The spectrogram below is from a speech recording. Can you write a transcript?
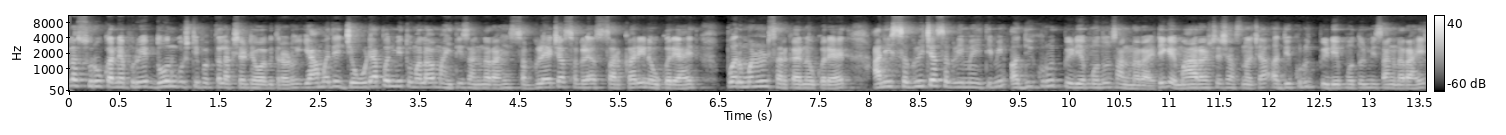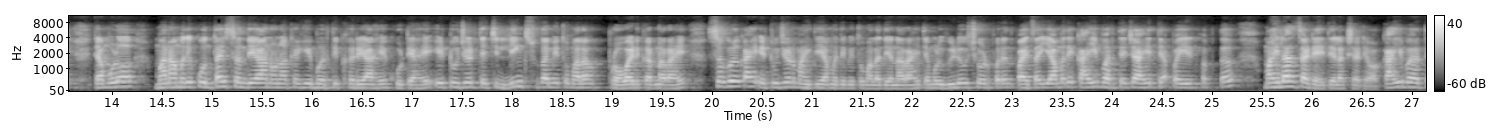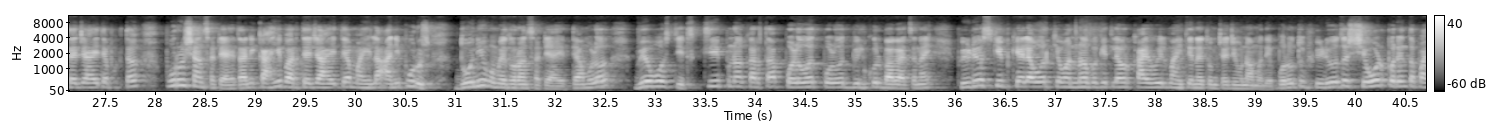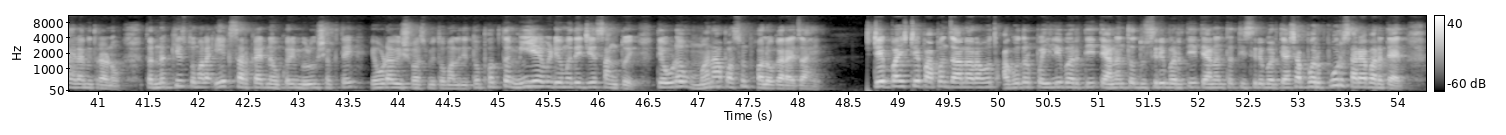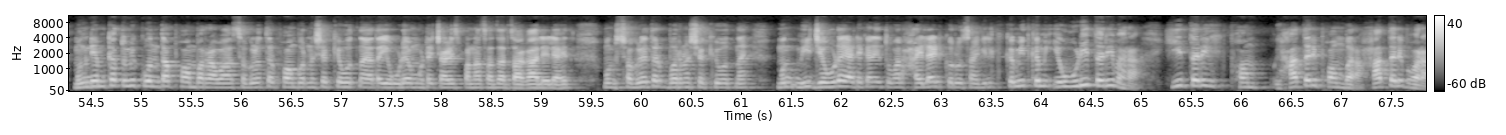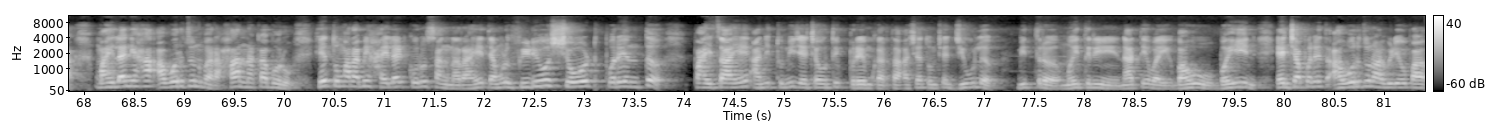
आपल्याला सुरू करण्यापूर्वी एक दोन गोष्टी फक्त लक्षात ठेवा मित्रांनो. यामध्ये जेवढ्या पण मी तुम्हाला माहिती सांगणार आहे सगळ्याच्या सगळ्या सरकारी नोकऱ्या आहेत परमनंट सरकारी नोकऱ्या आहेत आणि सगळीच्या सगळी माहिती मी अधिकृत पी डी एफमधून सांगणार आहे. ठीक आहे? महाराष्ट्र शासनाच्या अधिकृत पी डी एफमधून मी सांगणार आहे. त्यामुळं मनामध्ये कोणताही संदेह आणू नका की भरती खरी आहे खोटी आहे. ए टू जेड त्याची लिंक सुद्धा मी तुम्हाला प्रोव्हाइड करणार आहे. सगळं काही ए टू जेड माहिती यामध्ये मी तुम्हाला देणार आहे. त्यामुळे व्हिडिओ शेवटपर्यंत पाहायचा यामध्ये काही भरत्या ज्या आहेत त्या पहिले फक्त महिलांसाठी आहेत ते लक्षात ठेवा. काही भरत्या ज्या आहेत त्या फक्त पुरुषांसाठी आहेत आणि काही भरत्या ज्या आहेत त्या महिला आणि पुरुष दोन्ही उमेदवारांसाठी आहेत. त्यामुळं व्यवस्थित स्किप न करता पळवत पळवत बिलकुल बघायचं नाही. व्हिडिओ स्किप केल्यावर किंवा न बघितल्यावर काय होईल माहिती नाही तुमच्या जीवनामध्ये. परंतु व्हिडिओ जर शेवटपर्यंत पाहिला मित्रांनो तर नक्कीच तुम्हाला एक सरकारी नोकरी मिळू शकते एवढा विश्वास मी तुम्हाला देतो. फक्त मी या व्हिडिओमध्ये जे सांगतोय तेवढं मनापासून फॉलो करायचं आहे. स्टेप बाय स्टेप आपण जाणार आहोत. अगोदर पहिली भरती त्यानंतर दुसरी भरती त्यानंतर तिसरी भरती अशा भरपूर साऱ्या भरत्या आहेत. मग नेमका तुम्ही कोणता फॉर्म भरावा? सगळं तर फॉर्म भरणं शक्य होत नाही. आता एवढ्या मोठ्या चाळीस पन्नास हजार जागा आलेल्या आहेत. मग सगळे तर भरणं शक्य होत नाही. मग मी जेवढं या ठिकाणी तुम्हाला हायलाईट करून सांगेल की कमीत कमी एवढी तरी भरा. ही तरी फॉर्म हा तरी फॉर्म भरा. हा तरी भरा. महिलांनी हा आवर्जून भरा. हा नका भरू. हे तुम्हाला मी हायलाईट करून सांगणार आहे. त्यामुळे व्हिडिओ शेवटपर्यंत पाहायचा आहे आणि तुम्ही ज्याच्यावरती प्रेम करता अशा तुमच्या जीवलक मित्र मैत्रिणी नातेवाईक भाऊ बहीण यांच्यापर्यंत आवर्जून हा व्हिडिओ पा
